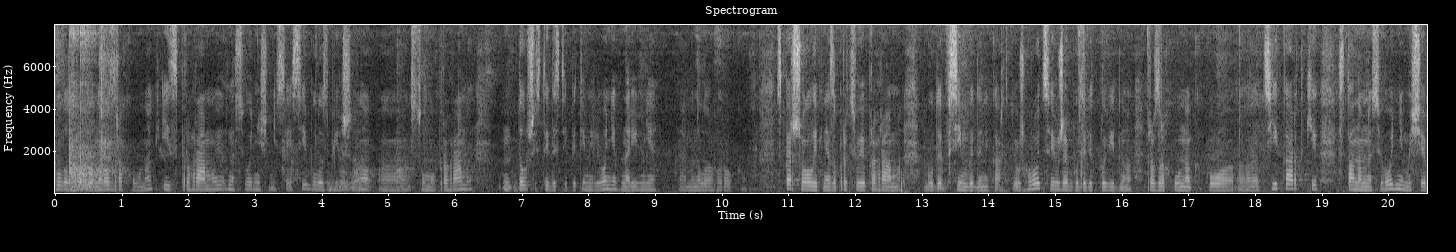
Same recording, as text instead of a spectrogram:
було зроблено розрахунок із програмою на сьогоднішній сесії було збільшено суму програми до 65 мільйонів на рівні минулого року. З 1 липня запрацює програма, буде всім видані картки Ужгородця, і вже буде відповідно розрахунок по е, цій картці. Станом на сьогодні ми ще е,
